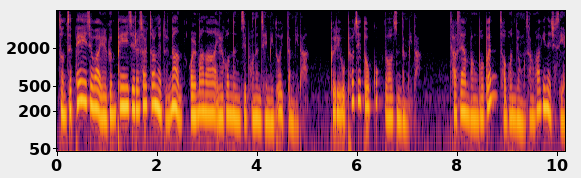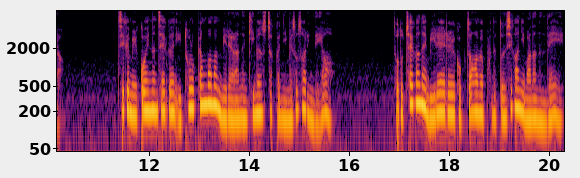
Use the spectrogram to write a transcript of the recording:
전체 페이지와 읽은 페이지를 설정해 두면 얼마나 읽었는지 보는 재미도 있답니다. 그리고 표지도 꼭 넣어준답니다. 자세한 방법은 저번 영상 확인해 주세요. 지금 읽고 있는 책은 이토록 평범한 미래라는 김현수 작가님의 소설인데요. 저도 최근에 미래를 걱정하며 보냈던 시간이 많았는데,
